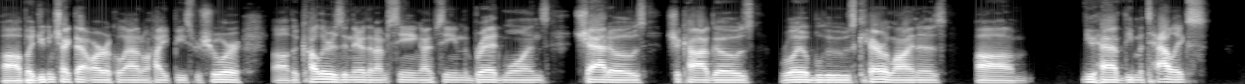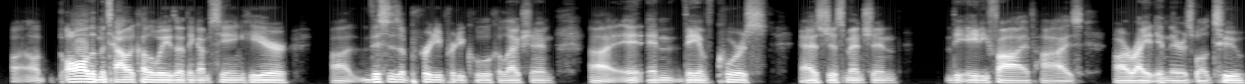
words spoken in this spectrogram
Uh, but you can check that article out on Hypebeast for sure. Uh, the colors in there that I'm seeing, I'm seeing the bread ones, shadows, Chicago's, royal blues, Carolinas. Um, you have the metallics, uh, all the metallic colorways. I think I'm seeing here. Uh, this is a pretty pretty cool collection, uh, and, and they of course, as just mentioned, the 85 highs are right in there as well too.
